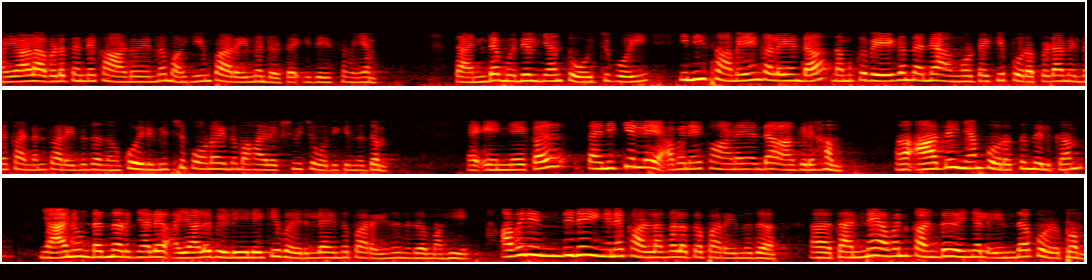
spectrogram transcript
അയാൾ അവിടെ തന്നെ കാണുമെന്ന് മഹിയും പറയുന്നുണ്ട് കേട്ടോ ഇതേ സമയം. തന്റെ മുന്നിൽ ഞാൻ തോറ്റുപോയി. ഇനി സമയം കളയണ്ട. നമുക്ക് വേഗം തന്നെ അങ്ങോട്ടേക്ക് പുറപ്പെടാം എന്ന് കണ്ണൻ പറയുന്നത് നമുക്ക് ഒരുമിച്ച് പോണോ എന്ന് മഹാലക്ഷ്മി ചോദിക്കുന്നതും. എന്നേക്കാൾ തനിക്കല്ലേ അവനെ കാണേണ്ട ആഗ്രഹം. ആദ്യം ഞാൻ പുറത്തു നിൽക്കാം. ഞാനുണ്ടെന്നറിഞ്ഞാൽ അയാൾ വെളിയിലേക്ക് വരില്ല എന്ന് പറയുന്നുണ്ട് മഹി. അവൻ എന്തിനാ ഇങ്ങനെ കള്ളങ്ങളൊക്കെ പറയുന്നത്? തന്നെ അവൻ കണ്ടു കഴിഞ്ഞാൽ എന്താ കുഴപ്പം?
